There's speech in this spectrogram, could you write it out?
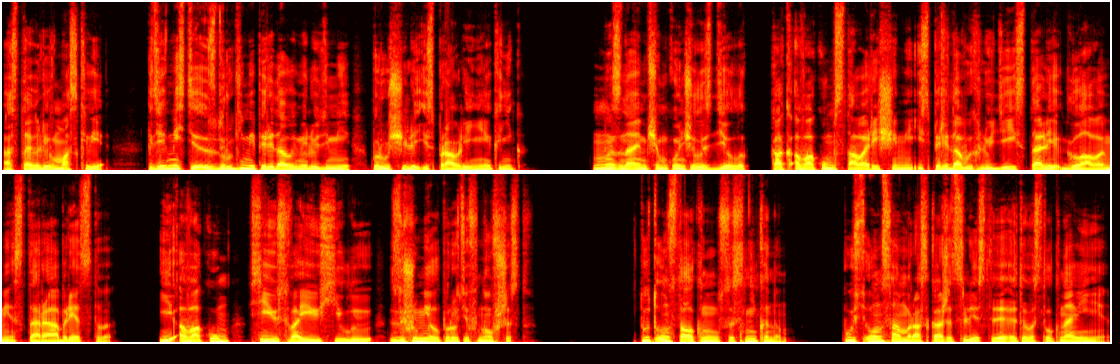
оставили в Москве, где вместе с другими передовыми людьми поручили исправление книг. Мы знаем, чем кончилось дело, как Авакум с товарищами из передовых людей стали главами старообрядства и Авакум всею своей силою зашумел против новшеств. Тут он столкнулся с Никоном. Пусть он сам расскажет следствие этого столкновения.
